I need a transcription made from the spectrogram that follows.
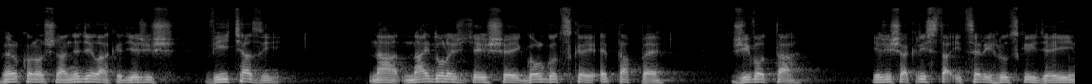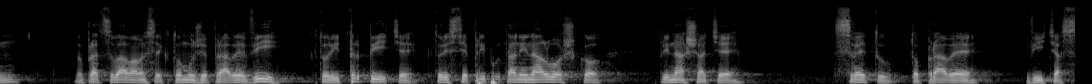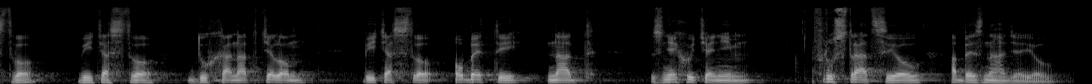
veľkonočná nedela, keď Ježiš výťazí na najdôležitejšej golgotskej etape života Ježiša Krista i celých ľudských dejín, dopracovávame sa k tomu, že práve vy, ktorí trpíte, ktorí ste priputaní na lôžko, prinášate svetu to pravé víťazstvo, víťazstvo ducha nad telom, víťazstvo obety nad znechutením, frustráciou a beznádejou.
